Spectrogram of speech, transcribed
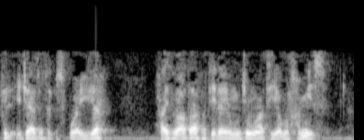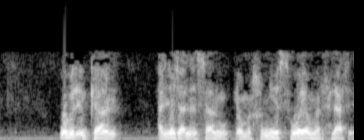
في الإجازة الأسبوعية حيث أضافت إلى يوم الجمعة يوم الخميس. وبالإمكان أن يجعل الإنسان يوم الخميس هو يوم رحلاته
